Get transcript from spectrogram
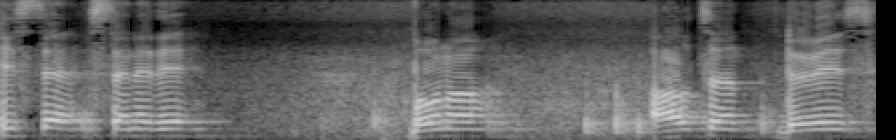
hisse senedi, bono, altın, döviz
